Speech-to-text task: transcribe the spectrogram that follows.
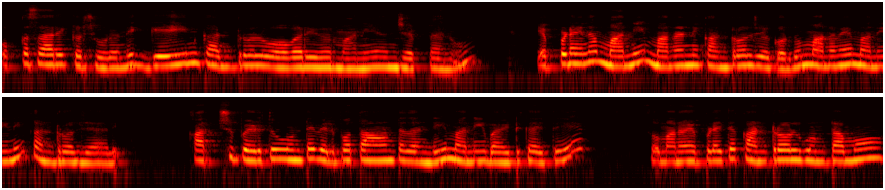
ఒక్కసారి ఇక్కడ చూడండి. Gain control over your money అని చెప్పాను. ఎప్పుడైనా మనీ మనల్ని కంట్రోల్ చేయకూడదు. మనమే మనీని కంట్రోల్ చేయాలి. ఖర్చు పెడుతూ ఉంటే వెళ్ళిపోతూ ఉంటుందండి మనీ బయటకైతే. సో మనం ఎప్పుడైతే కంట్రోల్గా ఉంటామో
